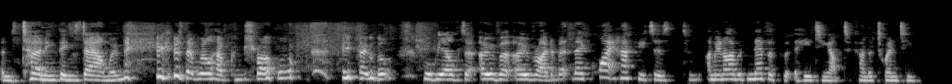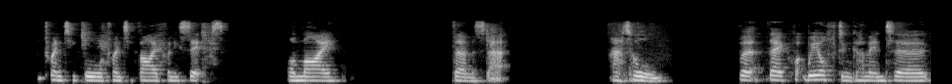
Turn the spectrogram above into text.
and turning things down when, because then we'll have control. you know, we'll, we'll be able to over override it. But they're quite happy to, to, I mean, I would never put the heating up to kind of 20, 24, 25, 26 on my thermostat at all. But they're we often come into,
